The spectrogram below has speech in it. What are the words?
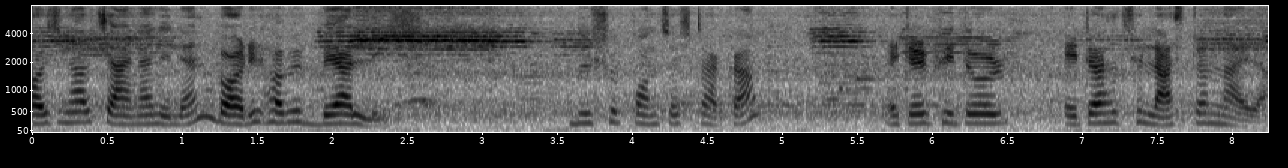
অরিজিনাল চায়না নিলেন বডি হবে বিয়াল্লিশ। দুশো পঞ্চাশ টাকা। এটার ভিতর এটা হচ্ছে লাস্ট অন নাইরা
